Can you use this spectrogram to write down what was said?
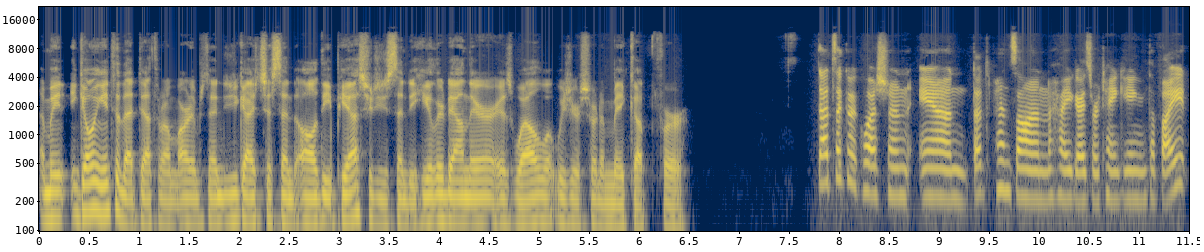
I mean, going into that death realm, Artemis, did you guys just send all DPS, or did you send a healer down there as well? What was your sort of makeup for? That's a good question, and that depends on how you guys are tanking the fight.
